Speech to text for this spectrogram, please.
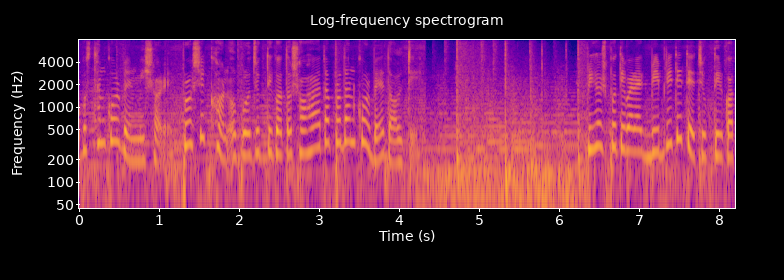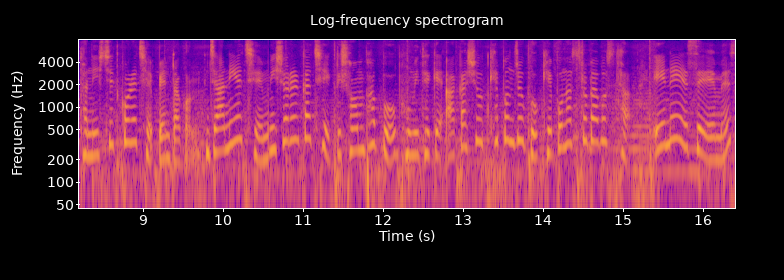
অবস্থান করবেন মিশরে। প্রশিক্ষণ ও প্রযুক্তিগত সহায়তা প্রদান করবে দলটি। বৃহস্পতিবার এক বিবৃতিতে চুক্তির কথা নিশ্চিত করেছে পেন্টাগন। জানিয়েছে, মিশরের কাছে একটি সম্ভাব্য ভূমি থেকে আকাশে উৎক্ষেপণযোগ্য ক্ষেপণাস্ত্র ব্যবস্থা এনএএসএএমএস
